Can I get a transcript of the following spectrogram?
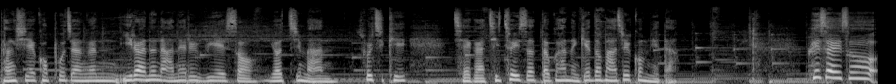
당시의 거포장은 일하는 아내를 위해서였지만 솔직히 제가 지쳐 있었다고 하는 게 더 맞을 겁니다. 회사에서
